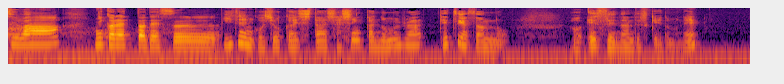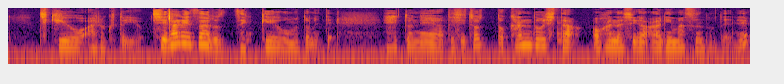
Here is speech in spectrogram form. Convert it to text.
ちは。ニコレットです。以前ご紹介した写真家野村哲也さんのエッセイなんですけれどもね。地球を歩くという知られざる絶景を求めて。えっ、とね、私ちょっと感動したお話がありますのでね。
